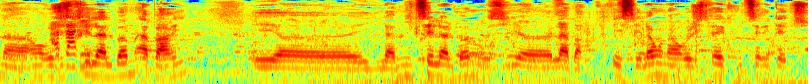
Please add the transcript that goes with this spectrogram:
on a enregistré l'album à Paris. Et euh, il a mixé l'album aussi euh, là-bas. Et c'est là où on a enregistré avec Roots Heritage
